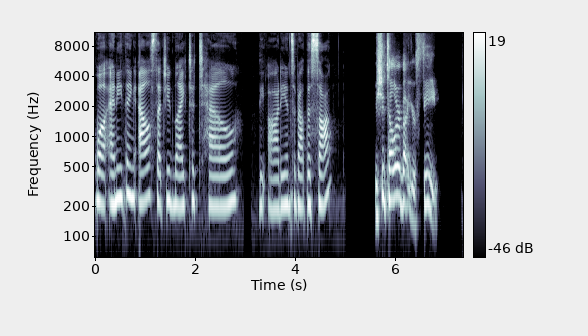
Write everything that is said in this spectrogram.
Well, anything else that you'd like to tell the audience about this song? You should tell her about your feet.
